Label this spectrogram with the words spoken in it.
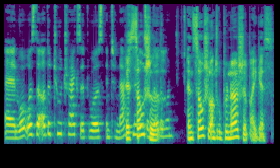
And what was the other two tracks? It was international. It's social and social entrepreneurship, I guess.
